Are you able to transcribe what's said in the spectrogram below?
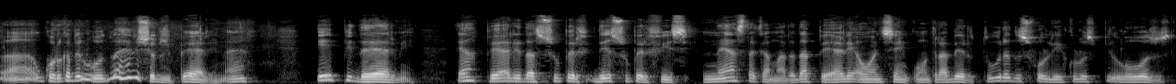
ah, o couro cabeludo é revestido de pele, né? Epiderme é a pele da super, de superfície. Nesta camada da pele é onde se encontra a abertura dos folículos pilosos.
